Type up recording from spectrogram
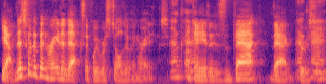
Yeah, this would have been rated X if we were still doing ratings. Okay. Okay, it is that that gruesome. Okay.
